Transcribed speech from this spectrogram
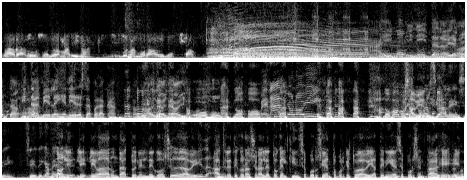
un abrazo. Saludos a Marina. Estoy enamorado de ella. Chao. Ay, Marinita, no había contado. Y también la ingeniera está por acá. Ay, ay, ay, ojo. no. Penal, yo lo vi. Nos vamos a Javier, comerciales, sí, sí, dígame. No, le, iba a dar un dato. En el negocio de David, Atlético Nacional le toca el 15%, porque todavía tenía ese porcentaje en,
